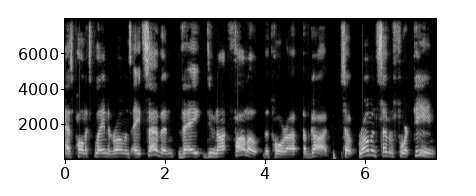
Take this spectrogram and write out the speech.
as Paul explained in Romans 8 7, they do not follow the Torah of God. So Romans 7:14,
